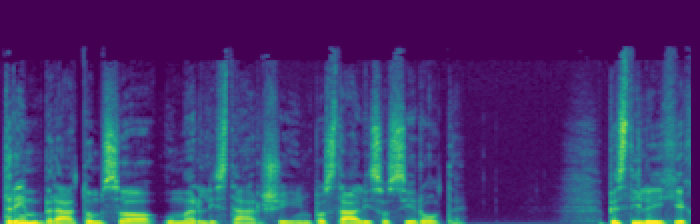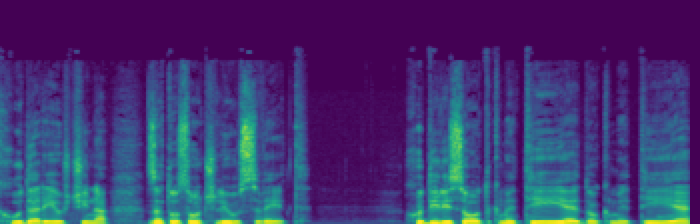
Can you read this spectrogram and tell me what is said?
Trem bratom so umrli starši in postali so sirote. Pestila jih je huda revščina, zato so odšli v svet. Hodili so od kmetije do kmetije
